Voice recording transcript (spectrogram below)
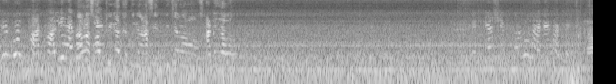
फिर वो खा- खाली है না तो না সব देखिए, ঠিক আছে তুমি আশির নিচে নাও ষাটে যাবো फिर क्या शिफ्ट करूँ राइटे থাকবে না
